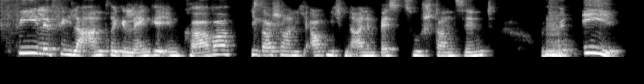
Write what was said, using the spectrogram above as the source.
viele, viele andere Gelenke im Körper, die wahrscheinlich auch nicht in einem Bestzustand sind. Und für mhm. die,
